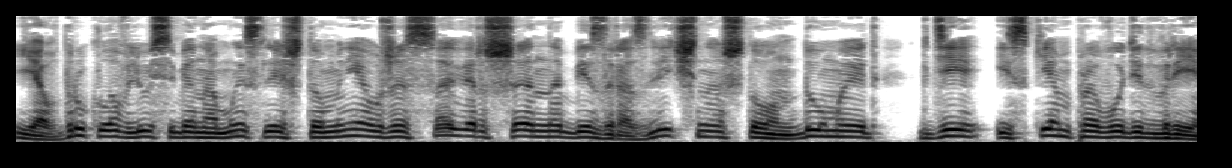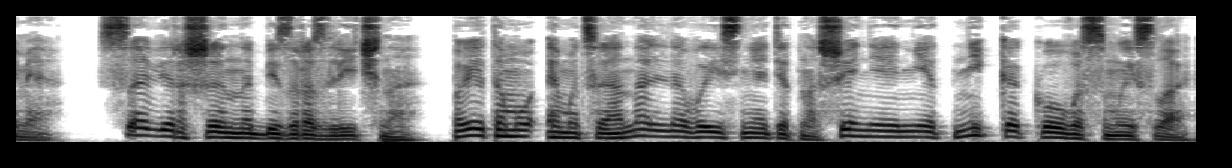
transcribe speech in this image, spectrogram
Я вдруг ловлю себя на мысли, что мне уже совершенно безразлично, что он думает, где и с кем проводит время. Совершенно безразлично. Поэтому эмоционально выяснять отношения нет никакого смысла.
